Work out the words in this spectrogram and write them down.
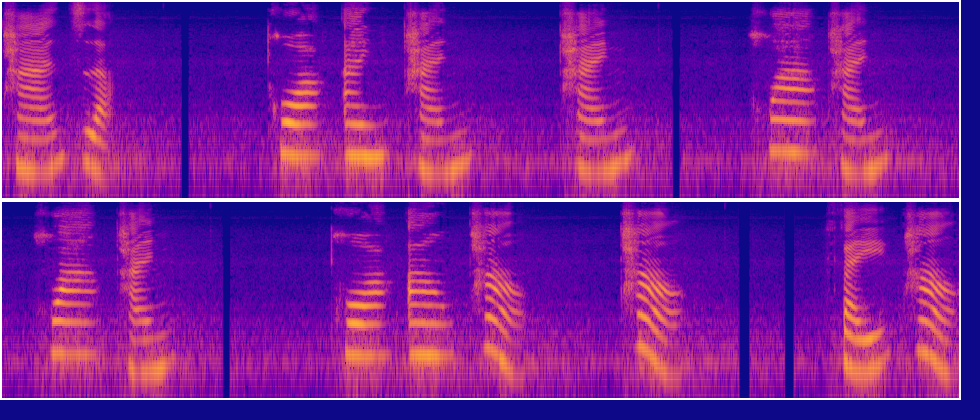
盘子 pan 盆盆花盆花盆，pan 胖胖肥胖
